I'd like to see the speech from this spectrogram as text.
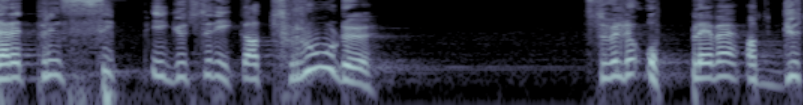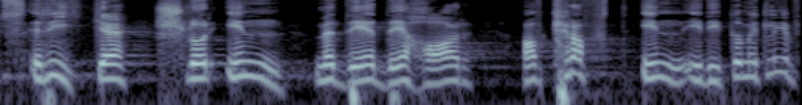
Det er et prinsipp i Guds rike at tror du, så vil du oppleve at Guds rike slår inn med det det har av kraft inn i ditt og mitt liv.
